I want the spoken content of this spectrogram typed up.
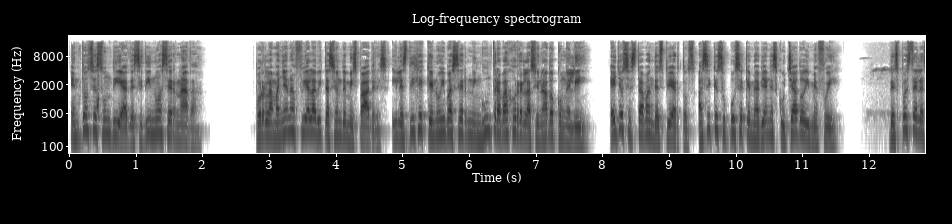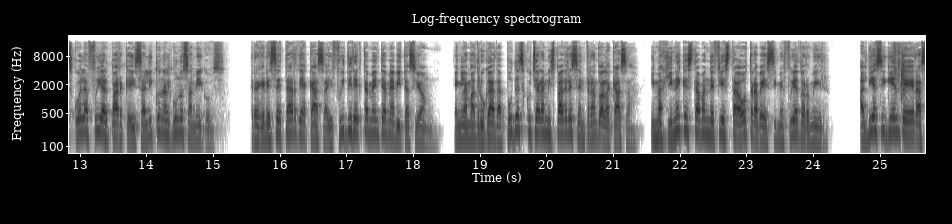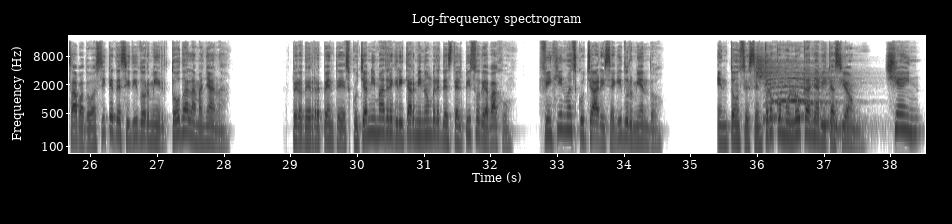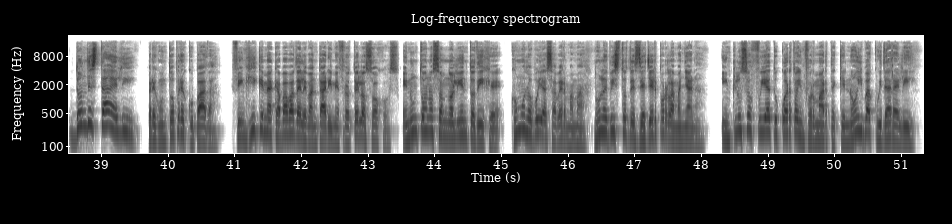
Entonces un día decidí no hacer nada. Por la mañana fui a la habitación de mis padres y les dije que no iba a hacer ningún trabajo relacionado con Elí. Ellos estaban despiertos, así que supuse que me habían escuchado y me fui. Después de la escuela fui al parque y salí con algunos amigos. Regresé tarde a casa y fui directamente a mi habitación. En la madrugada pude escuchar a mis padres entrando a la casa. Imaginé que estaban de fiesta otra vez y me fui a dormir. Al día siguiente era sábado, así que decidí dormir toda la mañana. Pero de repente escuché a mi madre gritar mi nombre desde el piso de abajo. Fingí no escuchar y seguí durmiendo. Entonces entró como loca a mi habitación. Shane, ¿dónde está Ellie? preguntó preocupada. Fingí que me acababa de levantar y me froté los ojos. En un tono somnoliento dije, ¿Cómo lo voy a saber, mamá? No lo he visto desde ayer por la mañana. Incluso fui a tu cuarto a informarte que no iba a cuidar a Ellie.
